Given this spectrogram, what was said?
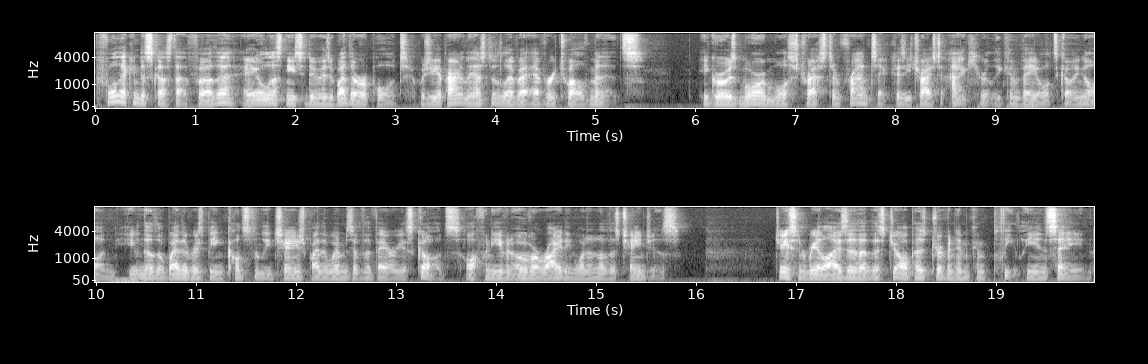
Before they can discuss that further, Aeolus needs to do his weather report, which he apparently has to deliver every 12 minutes. He grows more and more stressed and frantic as he tries to accurately convey what's going on, even though the weather is being constantly changed by the whims of the various gods, often even overriding one another's changes. Jason realizes that this job has driven him completely insane.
